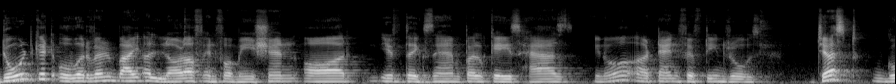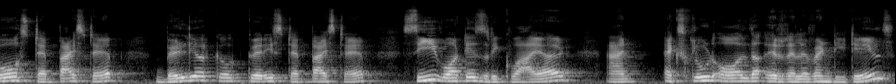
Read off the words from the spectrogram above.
don't get overwhelmed by a lot of information or if the example case has you know a 10 15 rows just go step by step build your query step by step see what is required and exclude all the irrelevant details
